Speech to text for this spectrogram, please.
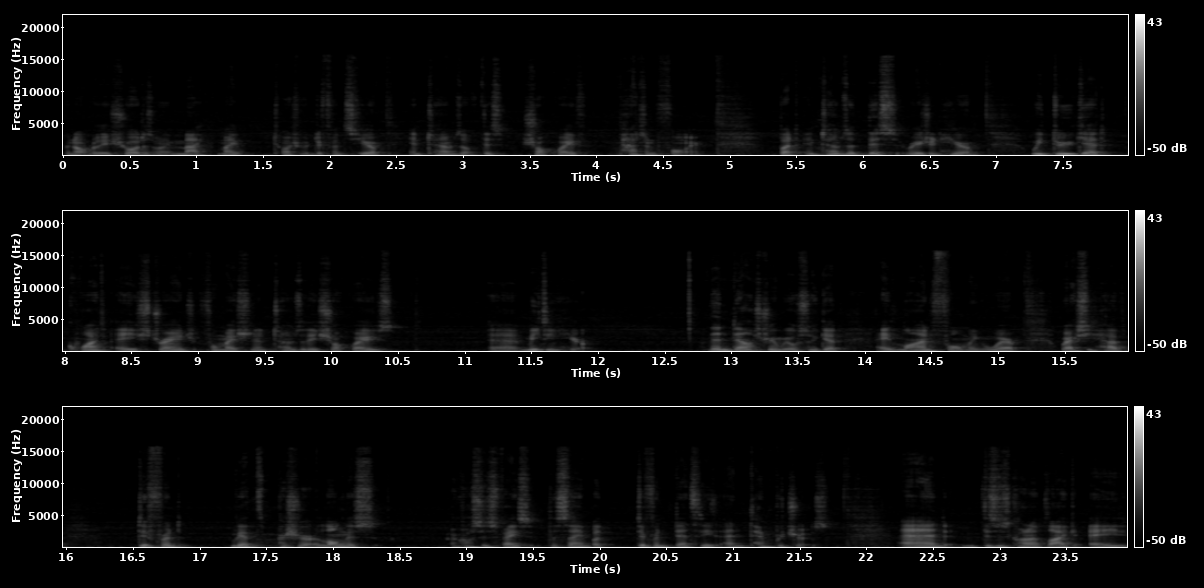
We're not really sure, it doesn't really make, make too much of a difference here in terms of this shockwave pattern forming. But in terms of this region here, we do get quite a strange formation in terms of these shockwaves uh, meeting here. Then downstream, we also get a line forming where we actually have different, we have pressure along this, across this face the same, but different densities and temperatures. And this is kind of like a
